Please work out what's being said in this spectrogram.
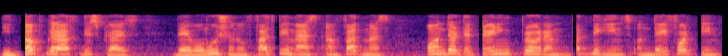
The top graph describes the evolution of fat-free mass and fat mass under the training program that begins on day 14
